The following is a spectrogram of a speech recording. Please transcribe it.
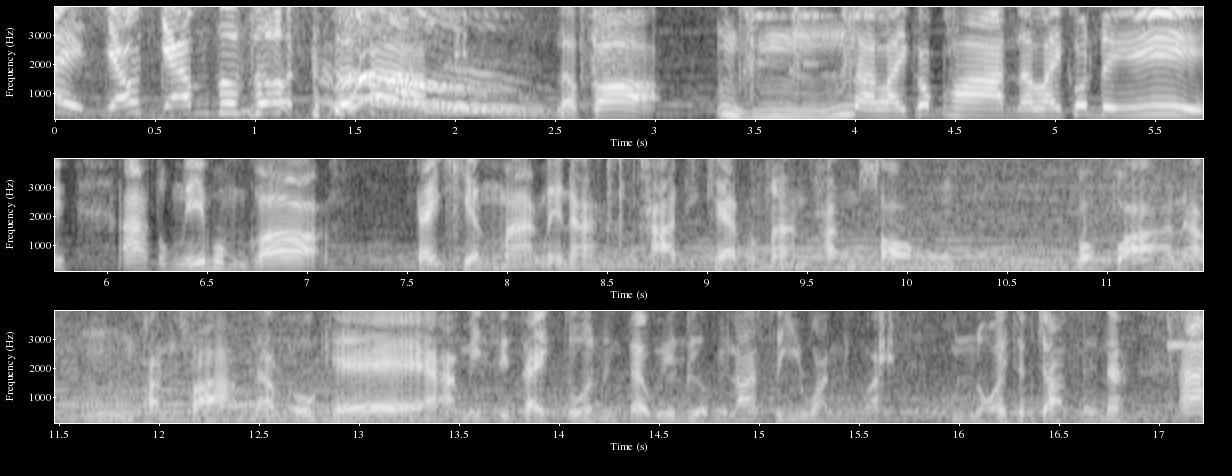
ยเจ้าแจมสุดๆแล้วก็ อือหือะไรก็ผ่านอะไรก็ดี อะตรงนี้ผมก็ใกล้เคียงมากเลยนะ ขาดอีกแค่ประมาณพันสองฝ่าๆนะครับพันสามนะครับ โอเค อะมีสิทธิ์ได้อีกตัวหนึ่งแต่เวลาเหลือเวลา 4 วันนึงวะมันน้อยจะจัดเลยนะ อะ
